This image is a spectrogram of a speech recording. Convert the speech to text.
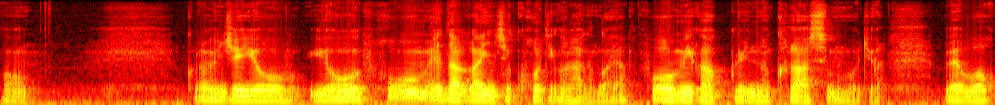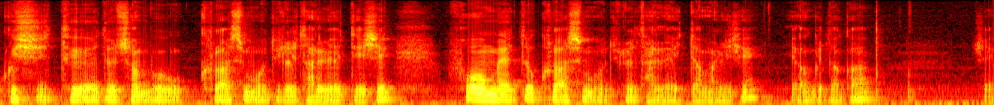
어. 그럼 이제 요, 요 폼에다가 이제 코딩을 하는 거야. 폼이 갖고 있는 클래스 모듈. 왜 워크시트에도 전부 클래스 모듈이 달려있듯이 폼에도 클래스 모듈이 달려있단 말이지. 여기다가 이제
